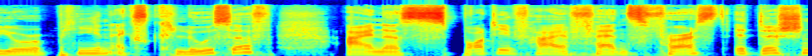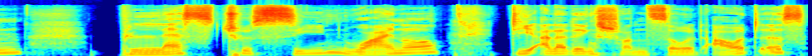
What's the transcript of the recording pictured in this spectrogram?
European Exclusive, eine Spotify Fans First Edition, Pleistocene Vinyl, die allerdings schon sold out ist.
